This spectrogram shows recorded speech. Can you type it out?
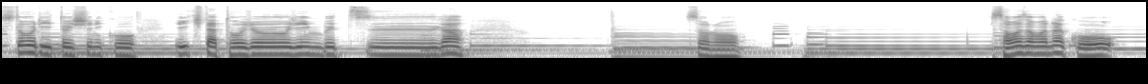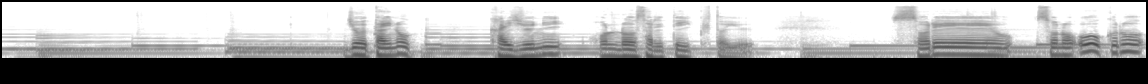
ストーリーと一緒にこう生きた登場人物がそのさまざまなこう状態の怪獣に翻弄されていくというそれをその多くの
